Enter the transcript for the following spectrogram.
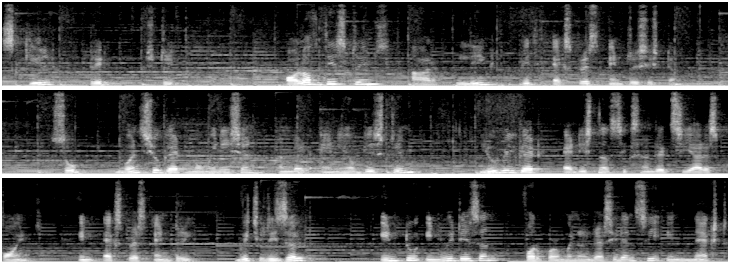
skilled trade stream. All of these streams are linked with express entry system. So once you get nomination under any of these stream, you will get additional 600 CRS points in express entry which result into invitation for permanent residency in next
